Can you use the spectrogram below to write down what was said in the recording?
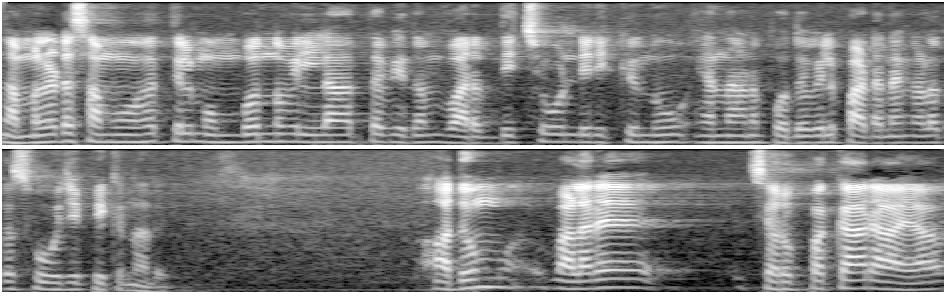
നമ്മളുടെ സമൂഹത്തിൽ മുമ്പൊന്നുമില്ലാത്ത വിധം വർദ്ധിച്ചുകൊണ്ടിരിക്കുന്നു എന്നാണ് പൊതുവിൽ പഠനങ്ങളൊക്കെ സൂചിപ്പിക്കുന്നത്. അതും വളരെ ചെറുപ്പക്കാരായ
